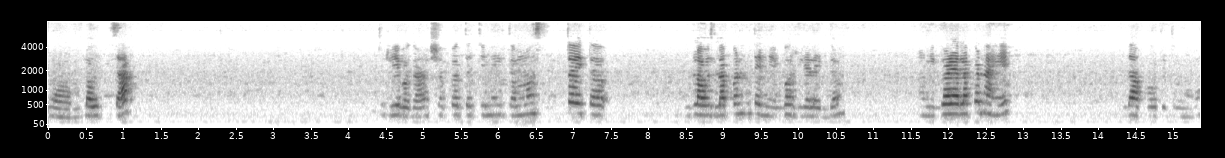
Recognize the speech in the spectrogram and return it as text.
ब्लाऊजचा. तर हे बघा अशा पद्धतीने एकदम मस्त इथं ब्लाऊजला पण त्यांनी भरलेलं एकदम. आणि गळ्याला पण आहे. दाखवते तुम्हाला.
